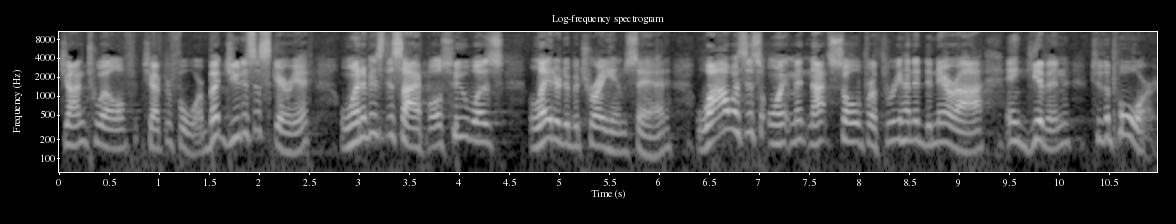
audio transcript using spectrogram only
John 12, chapter 4. But Judas Iscariot, one of his disciples, who was later to betray him, said, Why was this ointment not sold for 300 denarii and given to the poor?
